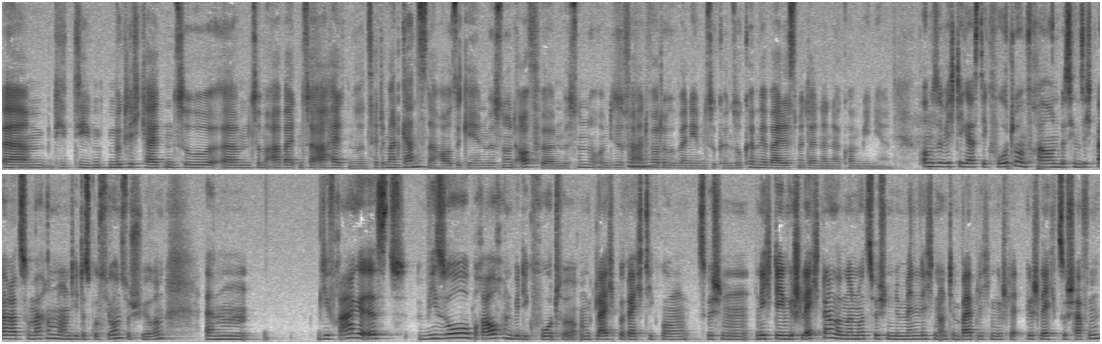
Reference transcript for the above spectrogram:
ähm, die, die Möglichkeiten zu, ähm, zum Arbeiten zu erhalten. Sonst hätte man ganz nach Hause gehen müssen und aufhören müssen, um diese mhm. Verantwortung mhm. übernehmen zu können. So können wir beides miteinander kombinieren. Umso wichtiger ist die Quote, um Frauen ein bisschen sichtbarer zu machen und die Diskussion zu schüren. Ähm, die Frage ist, wieso brauchen wir die Quote, um Gleichberechtigung zwischen nicht den Geschlechtern, sondern nur zwischen dem männlichen und dem weiblichen Geschle Geschlecht zu schaffen?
